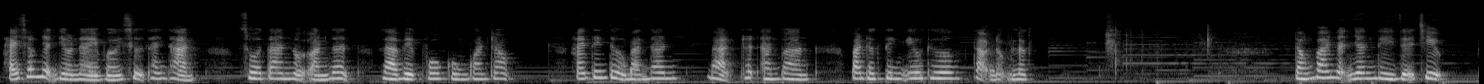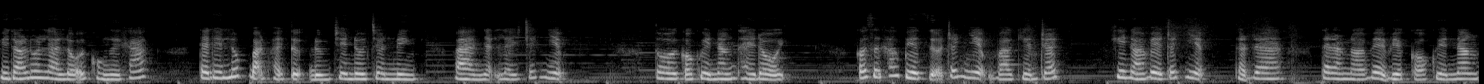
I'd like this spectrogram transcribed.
hãy chấp nhận điều này với sự thanh thản, xua tan nỗi oán giận là việc vô cùng quan trọng. Hãy tin tưởng bản thân, bạn rất an toàn bạn được tình yêu thương, tạo động lực. Đóng vai nạn nhân thì dễ chịu, vì đó luôn là lỗi của người khác. Đã đến lúc bạn phải tự đứng trên đôi chân mình và nhận lấy trách nhiệm. Tôi có quyền năng thay đổi. Có sự khác biệt giữa trách nhiệm và kiến trách. Khi nói về trách nhiệm, thật ra, ta đang nói về việc có quyền năng.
